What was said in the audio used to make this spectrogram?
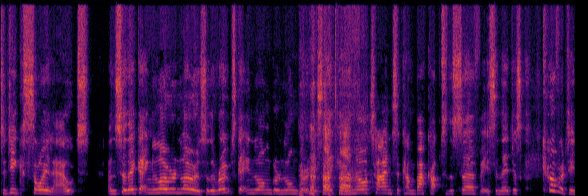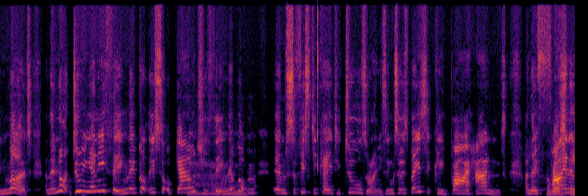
to dig soil out. And so they're getting lower and lower. So the rope's getting longer and longer, and it's taking them more time to come back up to the surface. And they're just covered in mud, and they're not doing anything. They've got this sort of gougy thing. They've got um, sophisticated tools or anything. So it's basically by hand, and they Well, that's finally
